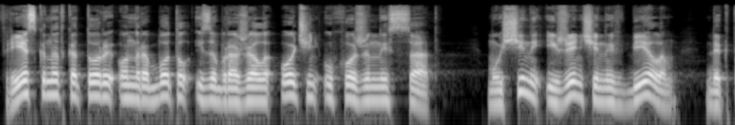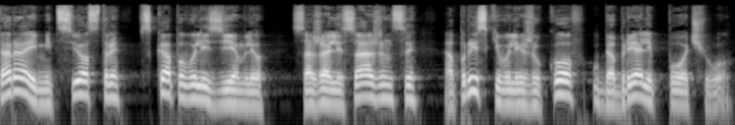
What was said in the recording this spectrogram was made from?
Фреска, над которой он работал, изображала очень ухоженный сад. Мужчины и женщины в белом – Доктора и медсестры вскапывали землю, сажали саженцы, опрыскивали жуков, удобряли почву.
